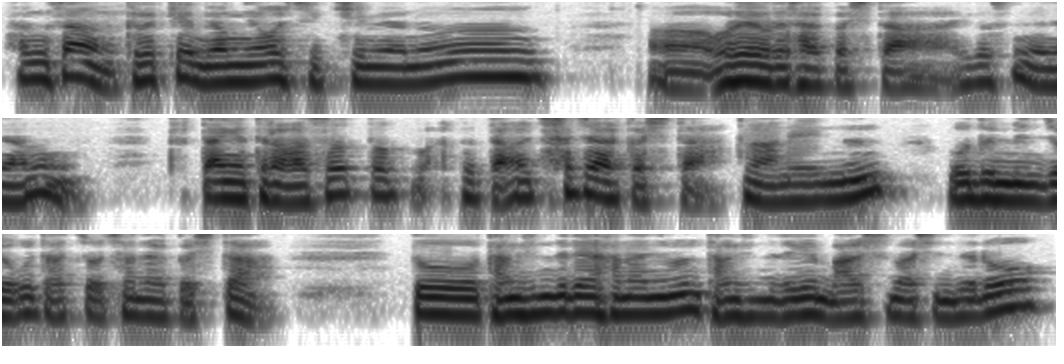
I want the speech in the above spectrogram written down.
항상 그렇게 명령을 지키면은 어, 오래오래 살 것이다. 이것은 왜냐하면 그 땅에 들어가서 또 그 땅을 차지할 것이다. 그 안에 있는 모든 민족을 다 쫓아낼 것이다. 또 당신들의 하나님은 당신들에게 말씀하신 대로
